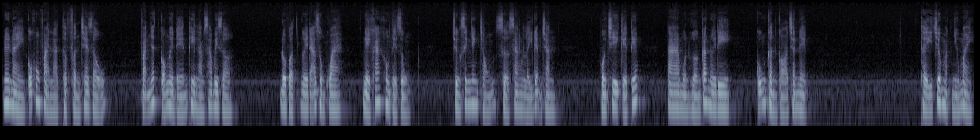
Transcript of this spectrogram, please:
Nơi này cũng không phải là thập phần che giấu. Vạn nhất có người đến thì làm sao bây giờ? Đồ vật người đã dùng qua, Người khác không thể dùng. Trường sinh nhanh chóng sửa sang lấy đệm chăn Huống chi kế tiếp, Ta muốn hướng các nơi đi cũng cần có chăn nệm. Thấy Trương Mặc nhíu mày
